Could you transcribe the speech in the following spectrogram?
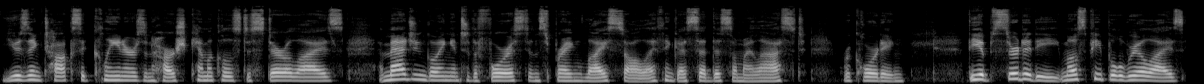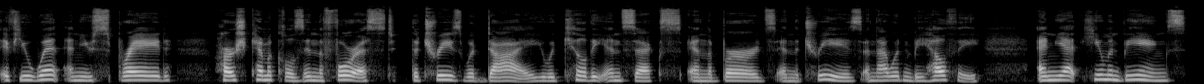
Using toxic cleaners and harsh chemicals to sterilize. Imagine going into the forest and spraying Lysol. I think I said this on my last recording. The absurdity, most people realize if you went and you sprayed harsh chemicals in the forest, the trees would die. You would kill the insects and the birds and the trees, and that wouldn't be healthy. And yet, human beings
